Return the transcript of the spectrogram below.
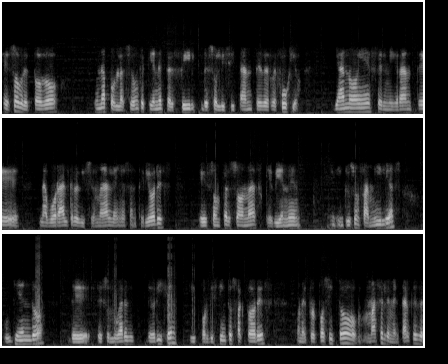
es sobre todo una población que tiene perfil de solicitante de refugio. Ya no es el migrante laboral tradicional de años anteriores, son personas que vienen incluso en familias huyendo de, de sus lugares de origen y por distintos factores con el propósito más elemental que es de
